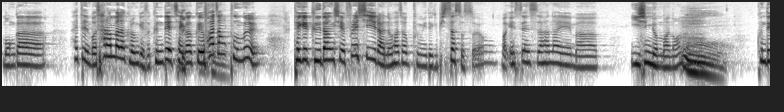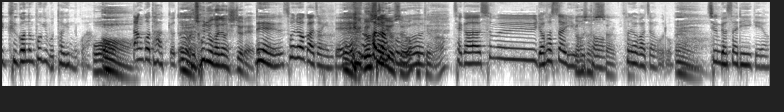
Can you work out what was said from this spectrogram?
뭔가 하여튼 뭐 사람마다 그런 게 있어. 근데 제가 그 화장품을 되게 그 당시에 프레시라는 화장품이 되게 비쌌었어요. 막 에센스 하나에 막 20몇만 원. 오. 근데 그거는 포기 못 하겠는 거야. 와. 어. 딴거 다 아껴도 그 소녀 가장 시절에 네, 소녀 가장인데 그게 몇 살이었어요 화장품은 그때가? 제가 26살 이후부터 여섯 살. 소녀 가장으로. 네. 지금 몇 살이게요?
